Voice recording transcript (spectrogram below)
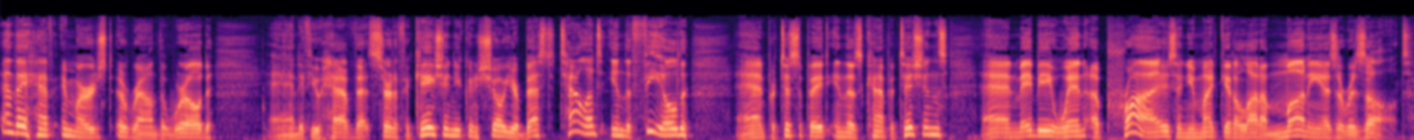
and they have emerged around the world. And if you have that certification, you can show your best talent in the field and participate in those competitions and maybe win a prize, and you might get a lot of money as a result.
